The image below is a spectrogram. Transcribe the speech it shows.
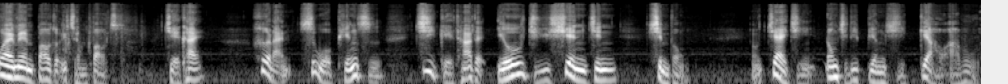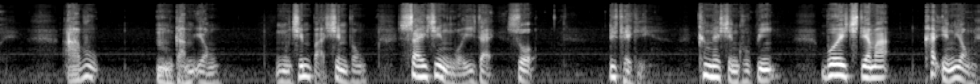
外面包着一层报纸，解开，赫然是我平时寄给他的邮局现金信封。用这钱拢是你平时寄给阿母的，阿母唔敢用。母亲把信封塞进我衣袋，说：“你摕去，放在身躯边，买一点啊，较营养的，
